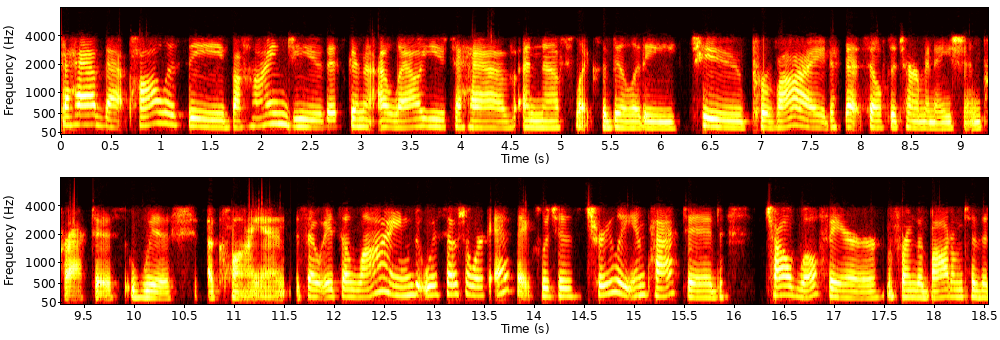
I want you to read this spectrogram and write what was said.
to have that policy behind you that's going to allow you to have enough flexibility to provide that self determination practice with a client. So it's aligned with social work ethics, which has truly impacted child welfare from the bottom to the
